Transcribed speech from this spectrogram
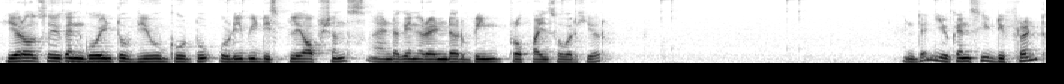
Here also you can go into view, go to ODB display options and again render beam profiles over here. And then you can see different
